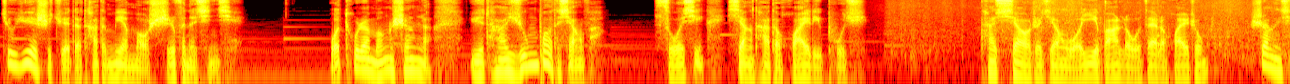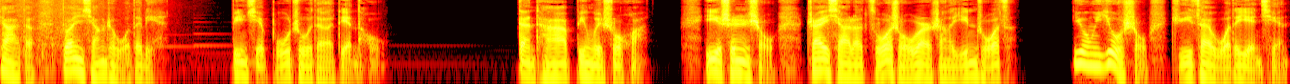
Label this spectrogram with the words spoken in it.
就越是觉得他的面貌十分的亲切。我突然萌生了与他拥抱的想法，索性向他的怀里扑去。他笑着将我一把搂在了怀中。上下的端详着我的脸，并且不住的点头。但他并未说话，一伸手摘下了左手腕上的银镯子，用右手举在我的眼前，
